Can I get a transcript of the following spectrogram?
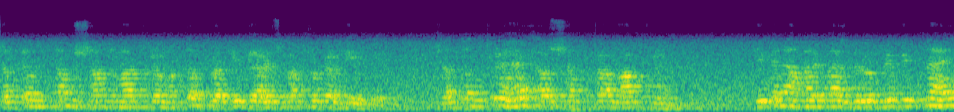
स्वतंत्रम सन्मात्र मतलब प्रतिकार स्पष्ट कर दिए गए। स्वतंत्र है और सत्ता मात्र है। ठीक है ना हमारे पास द्रव्य कितना है।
